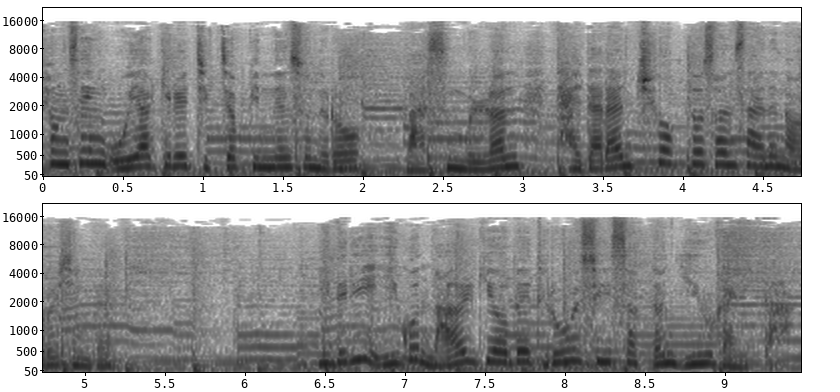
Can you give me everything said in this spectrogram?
평생 오야기를 직접 빚는 손으로 맛은 물론 달달한 추억도 선사하는 어르신들. 이들이 이곳 마을 기업에 들어올 수 있었던 이유가 있다.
